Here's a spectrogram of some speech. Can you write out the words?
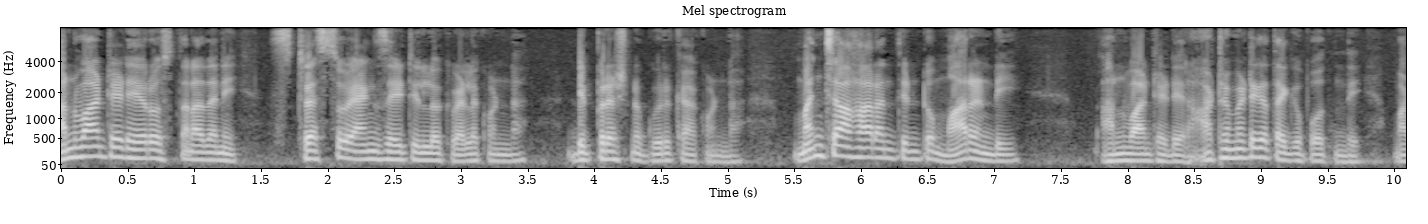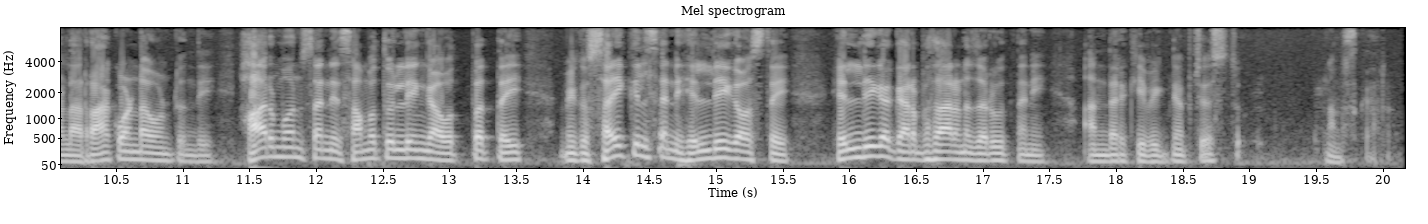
అన్వాంటెడ్ హెయిర్ వస్తున్నదని స్ట్రెస్ యాంగ్జైటీల్లోకి వెళ్ళకుండా డిప్రెషన్కు గురి కాకుండా మంచి ఆహారం తింటూ మారండి. అన్వాంటెడ్ హెయిర్ ఆటోమేటిక్గా తగ్గిపోతుంది మళ్ళీ రాకుండా ఉంటుంది. హార్మోన్స్ అన్ని సమతుల్యంగా ఉత్పత్తి అయి మీకు సైకిల్స్ అన్ని హెల్దీగా వస్తాయి. హెల్దీగా గర్భధారణ జరుగుతుందని అందరికీ విజ్ఞప్తి చేస్తూ నమస్కారం.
